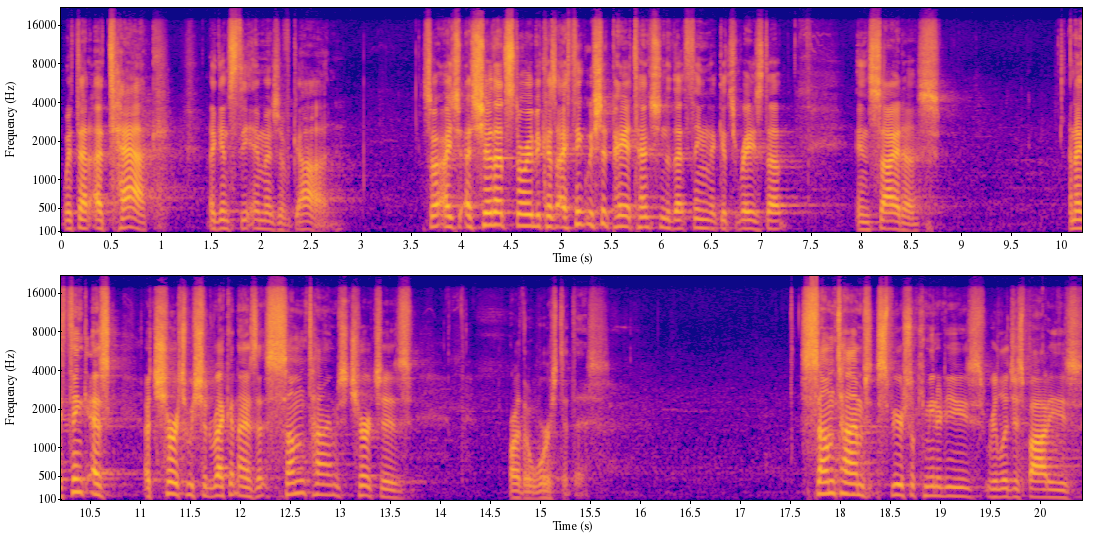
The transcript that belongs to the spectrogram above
with that attack against the image of God. So I, I share that story because I think we should pay attention to that thing that gets raised up inside us. And I think as a church, we should recognize that sometimes churches are the worst at this. Sometimes spiritual communities, religious bodies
